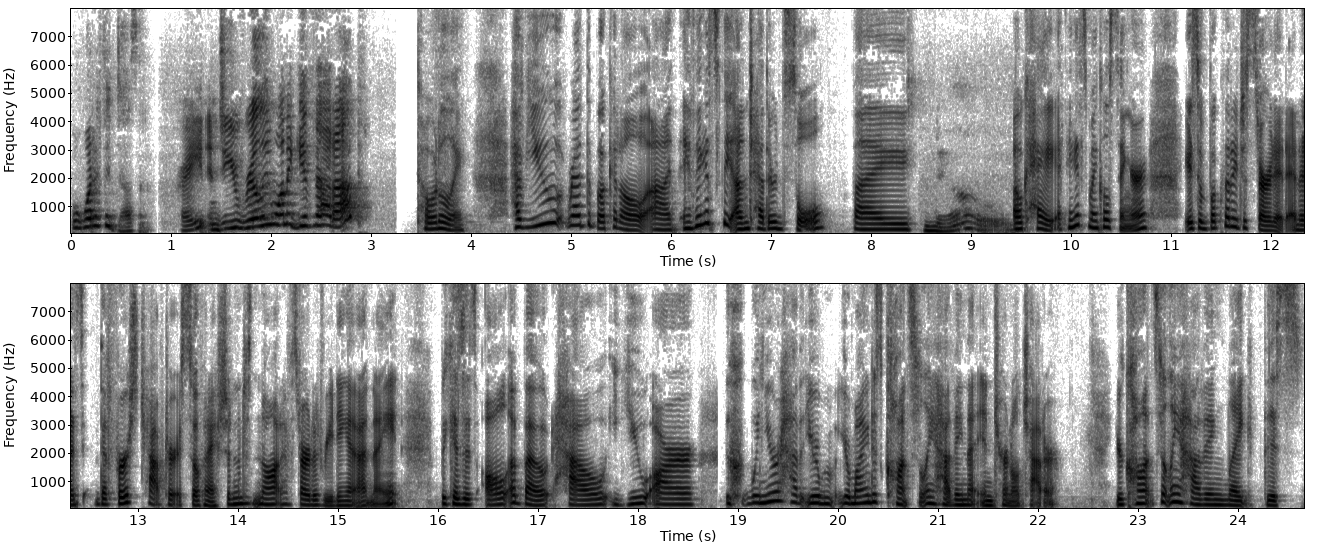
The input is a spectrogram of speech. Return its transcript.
But what if it doesn't? Right. And do you really want to give that up? Totally. Have you read the book at all? Uh, I think it's The Untethered Soul by no. Okay i think it's michael singer. It's a book that i just started and it's the first chapter is so fun i should not have started reading it at night because it's all about how you are when you're having your your mind is constantly having that internal chatter. You're constantly having like this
